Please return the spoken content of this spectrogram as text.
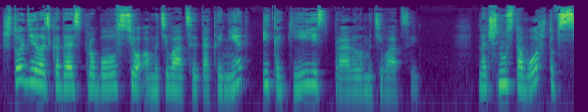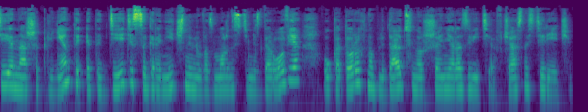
что делать, когда испробовал все, а мотивации так и нет, и какие есть правила мотивации. Начну с того, что все наши клиенты – это дети с ограниченными возможностями здоровья, у которых наблюдаются нарушения развития, в частности речи.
